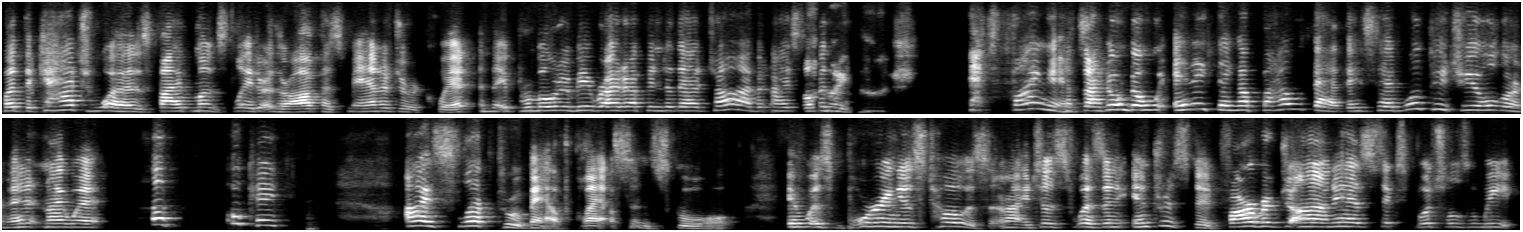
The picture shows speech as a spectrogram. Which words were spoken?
But the catch was five months later, their office manager quit and they promoted me right up into that job. And I said, Oh my gosh. That's finance. I don't know anything about that. They said, We'll teach you, you'll learn it. And I went, oh, okay. I slept through math class in school. It was boring as toast, and I just wasn't interested. Farmer John has six bushels of wheat,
